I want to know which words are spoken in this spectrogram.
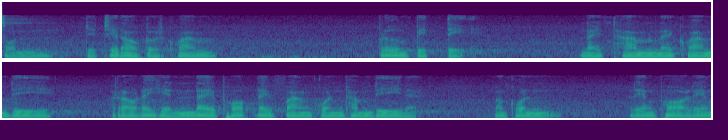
ศล จิตที่เราเกิดความปลื้มปิติ ในธรรมในความดี เราได้เห็นได้พบได้ฟังคนทำดีเนี่ย บางคนเลี้ยงพ่อเลี้ยง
